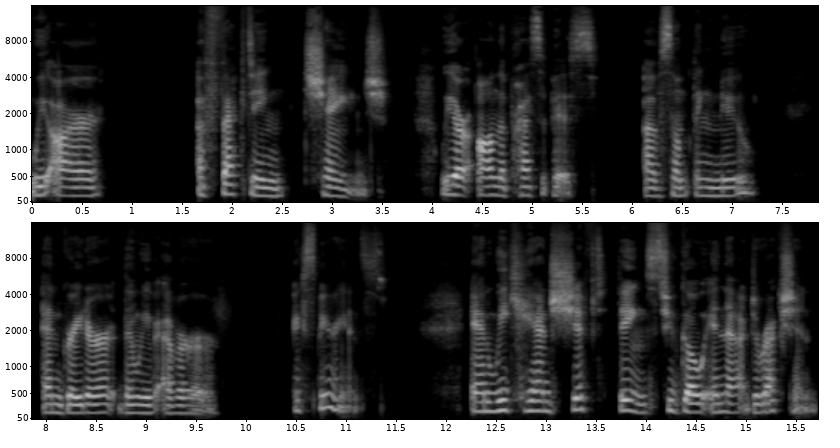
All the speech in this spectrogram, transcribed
we are affecting change. We are on the precipice of something new and greater than we've ever experienced. And we can shift things to go in that direction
